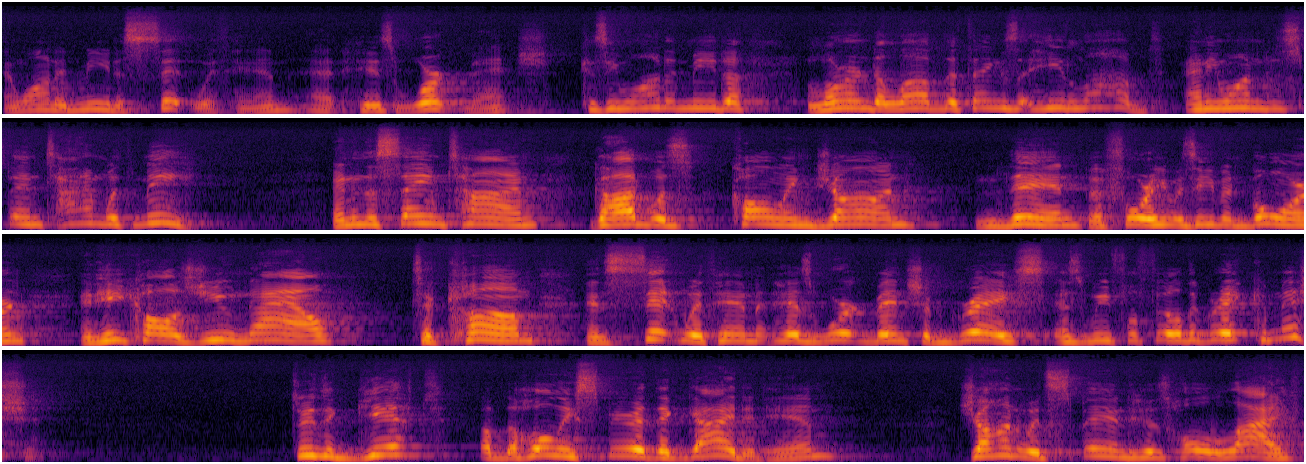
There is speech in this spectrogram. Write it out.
and wanted me to sit with him at his workbench because he wanted me to learn to love the things that he loved and he wanted to spend time with me. And in the same time, God was calling John then, before he was even born, and he calls you now to come and sit with him at his workbench of grace as we fulfill the Great Commission. Through the gift of the Holy Spirit that guided him, John would spend his whole life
